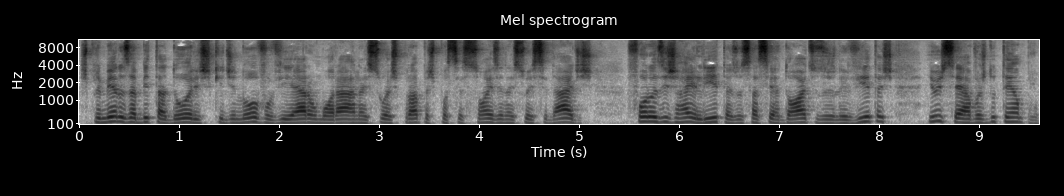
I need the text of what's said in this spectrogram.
Os primeiros habitadores que de novo vieram morar nas suas próprias possessões e nas suas cidades foram os israelitas, os sacerdotes, os levitas e os servos do templo.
